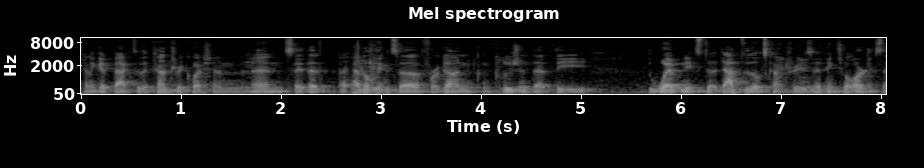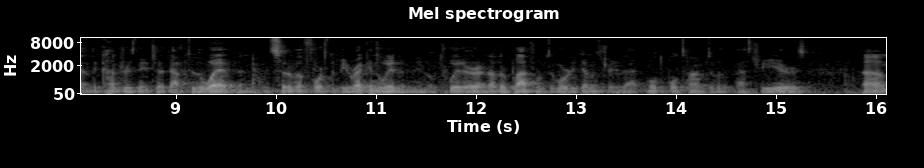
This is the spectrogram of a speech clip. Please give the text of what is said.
kind of get back to the country question and say that I, I don't think it's a foregone conclusion that the, the web needs to adapt to those countries. I think to a large extent the countries need to adapt to the web, and it's sort of a force to be reckoned with. And you know, Twitter and other platforms have already demonstrated that multiple times over the past few years. Um,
